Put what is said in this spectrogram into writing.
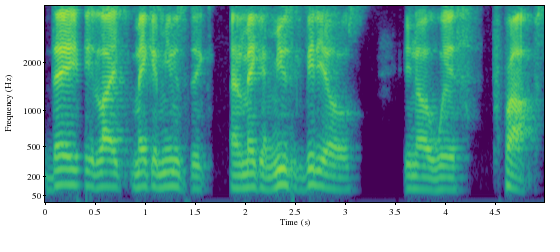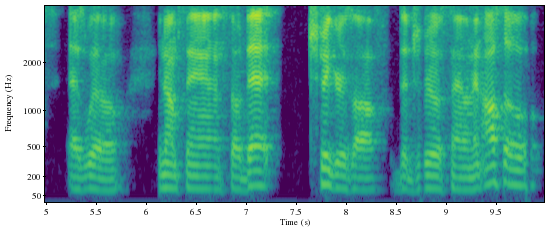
they like making music and making music videos, you know, with props as well. You know what I'm saying? So that triggers off the drill sound. And also,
